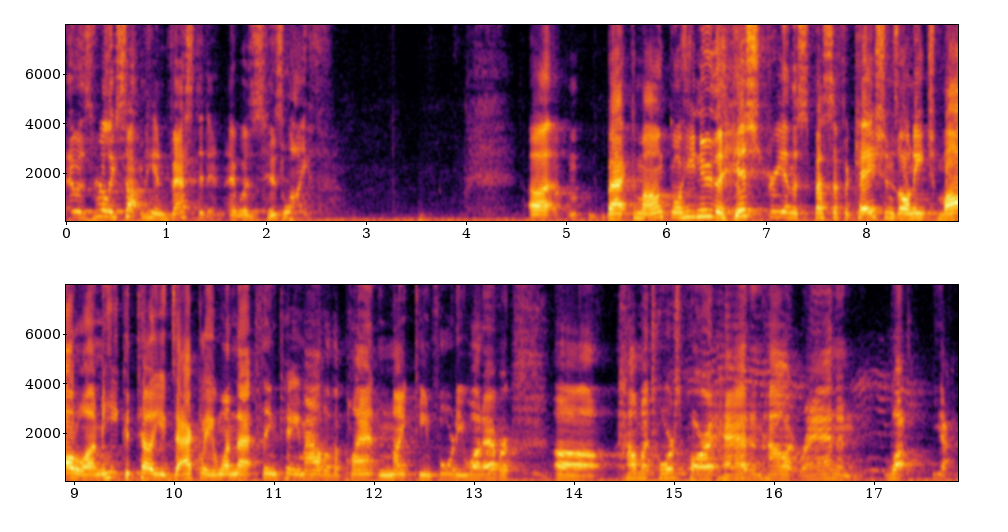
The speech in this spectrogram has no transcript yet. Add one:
it was really something he invested in. It was his life. Uh, back to my uncle, he knew the history and the specifications on each model. I mean, he could tell you exactly when that thing came out of the plant in 1940, whatever, uh, how much horsepower it had and how it ran and what, yeah.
